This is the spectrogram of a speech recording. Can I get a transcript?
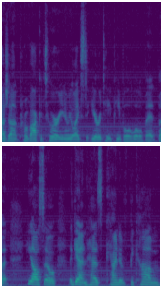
agent provocateur, you know, he likes to irritate people a little bit, but he also, again, has kind of become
